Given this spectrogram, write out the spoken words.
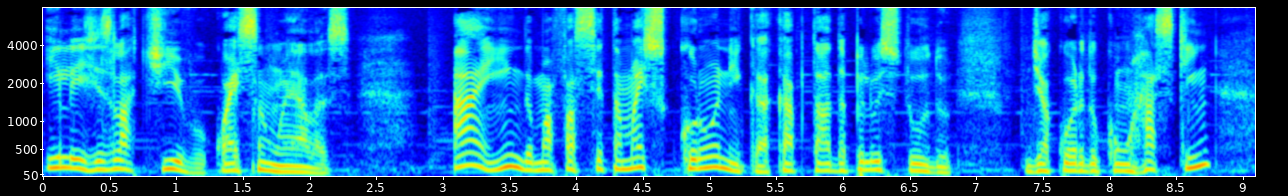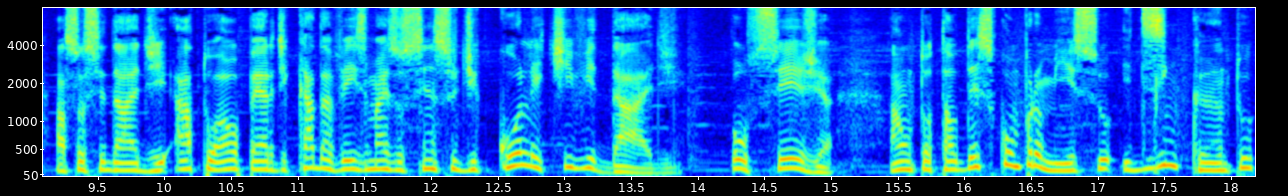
e legislativo. Quais são elas? Há ainda uma faceta mais crônica captada pelo estudo. De acordo com Raskin, a sociedade atual perde cada vez mais o senso de coletividade, ou seja, há um total descompromisso e desencanto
